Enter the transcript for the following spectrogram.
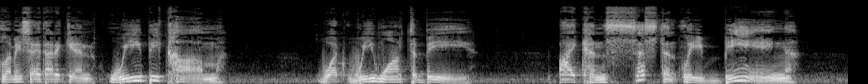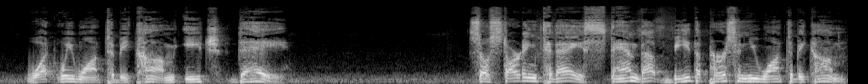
Let me say that again. We become what we want to be by consistently being what we want to become each day. So starting today, stand up, be the person you want to become.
